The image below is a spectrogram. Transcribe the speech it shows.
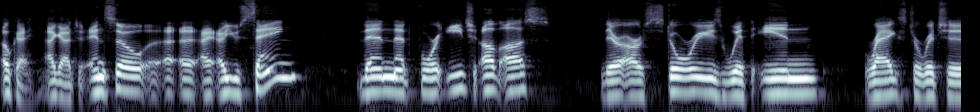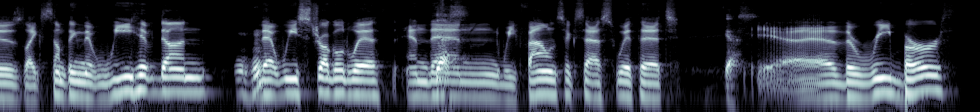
Okay, I got you. And so, uh, uh, are you saying then that for each of us, there are stories within rags to riches, like something that we have done that we struggled with, and then we found success with it. Yes. Uh, the rebirth,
